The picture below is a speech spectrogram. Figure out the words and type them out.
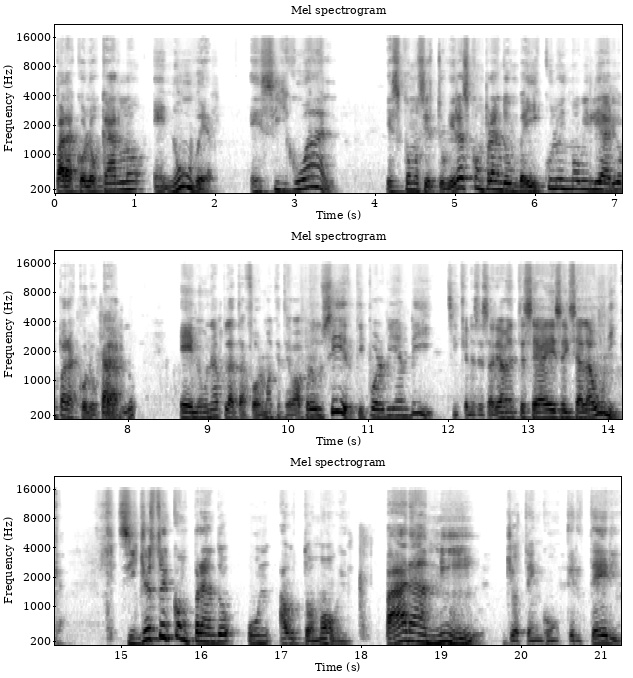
para colocarlo en Uber. Es igual. Es como si estuvieras comprando un vehículo inmobiliario para colocarlo en una plataforma que te va a producir, tipo Airbnb, sin que necesariamente sea esa y sea la única. Si yo estoy comprando un automóvil, para mí, yo tengo un criterio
